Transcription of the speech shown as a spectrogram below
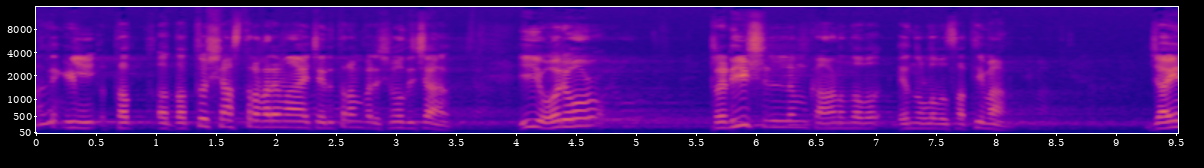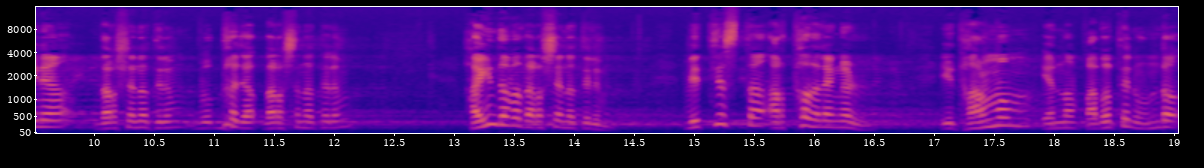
അല്ലെങ്കിൽ തത്- തത്വശാസ്ത്രപരമായ ചരിത്രം പരിശോധിച്ചാൽ ഈ ഓരോ ട്രഡീഷനിലും കാണുന്നത് എന്നുള്ളത് സത്യമാണ്. ജൈന ദർശനത്തിലും ബുദ്ധ ദർശനത്തിലും ഹൈന്ദവ ദർശനത്തിലും വ്യത്യസ്ത അർത്ഥതലങ്ങൾ ഈ ധർമ്മം എന്ന പദത്തിനുണ്ട്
